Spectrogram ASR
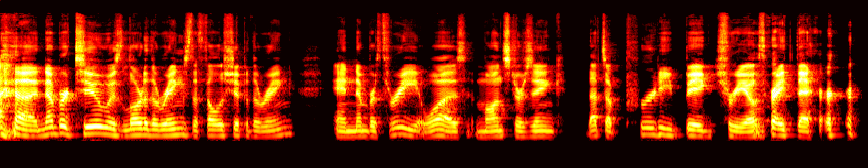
number two was Lord of the Rings: The Fellowship of the Ring, and number three was Monsters Inc. That's a pretty big trio right there.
